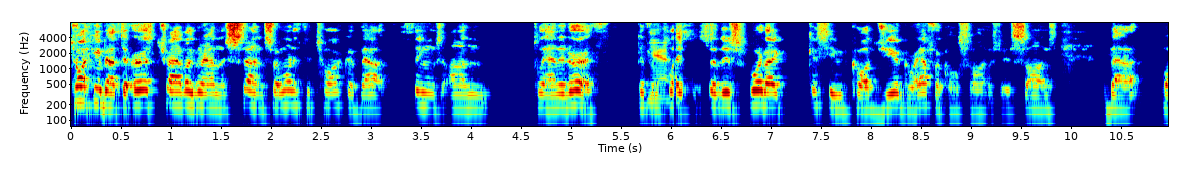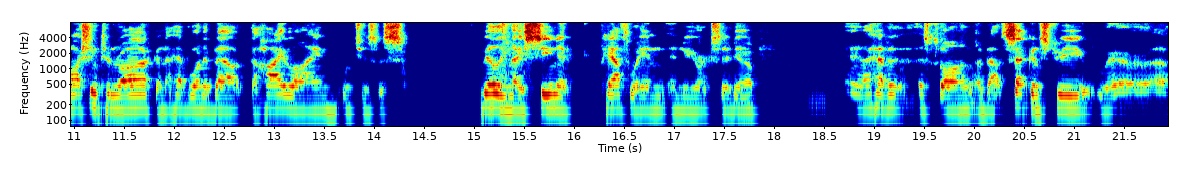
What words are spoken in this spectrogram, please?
talking about the Earth traveling around the sun. So I wanted to talk about things on planet Earth, different Yeah. places. So there's what I guess you would call geographical songs. There's songs about Washington Rock, and I have one about the High Line, which is this really nice scenic pathway in, in New York City. Yep. And I have a, a song about Second Street where uh,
